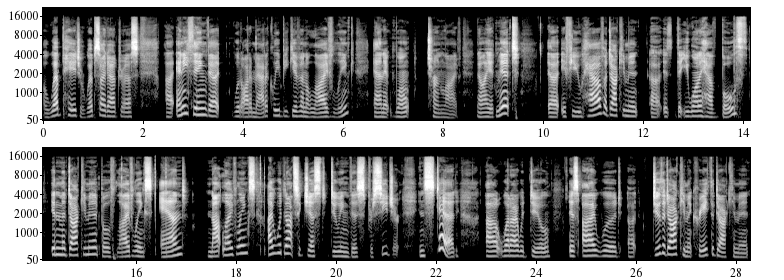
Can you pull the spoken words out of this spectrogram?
a web page or website address, uh, anything that would automatically be given a live link and it won't turn live. Now I admit uh, if you have a document uh, is, that you want to have both in the document, both live links and not live links, I would not suggest doing this procedure. Instead, uh, what I would do is I would uh, do the document, create the document,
